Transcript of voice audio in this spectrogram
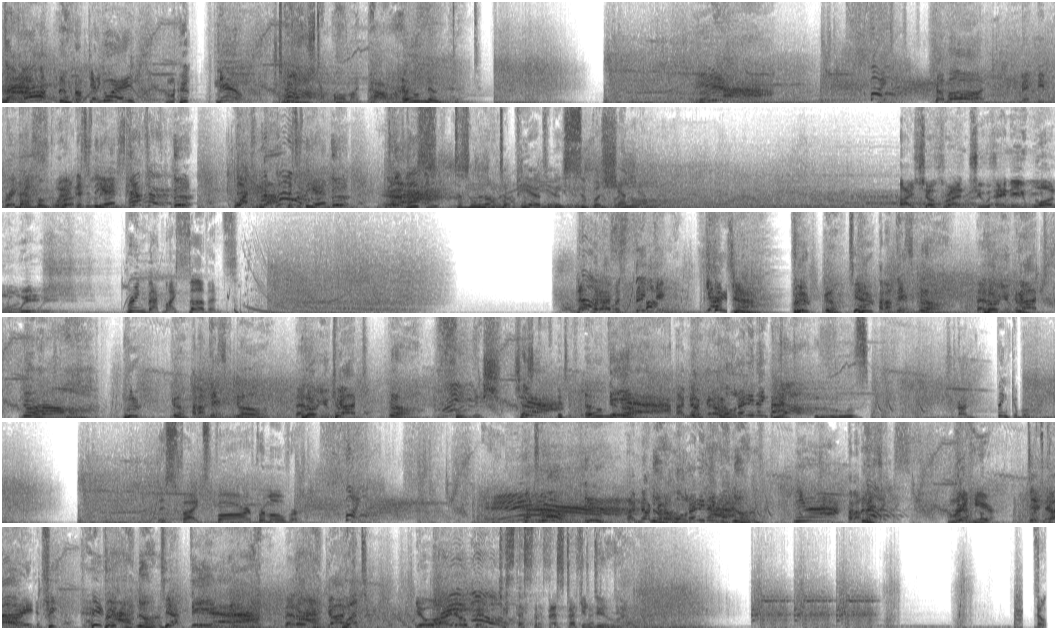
no! Not getting away! Now! Used up all my power. Oh no, you don't. Come on! Make me break That won't work. This is the end. Counter! What the? This is the end. This does not appear to be Super Shenron. I shall grant you any one wish. Bring back my servants. Not what I was thinking! Gotcha! How about this? That all you got? Ah. How about this? That all you got? Foolish. Just hit it. Oh no! Yeah! I'm not gonna hold anything back! Who's unthinkable? This fight's far from over. Fight! What's wrong? I'm not gonna hold anything back! How about this? Right here. Denied! Yeah! That all you got? What? You're wide open! Guess that's the best I can do.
